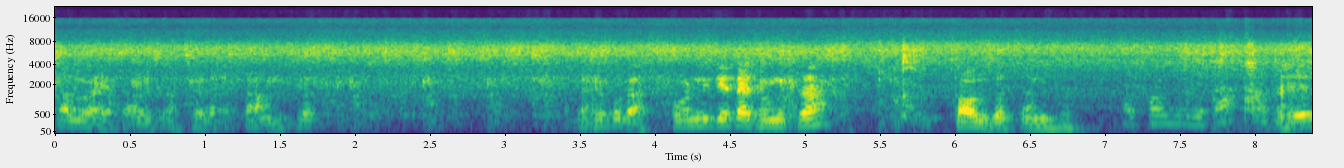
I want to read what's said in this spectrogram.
चालू आहे असं आता आमचं. आता हे बघा फोडणी देत आहे सुमित्रा पाहून घ्या चांगलं हे आता हे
